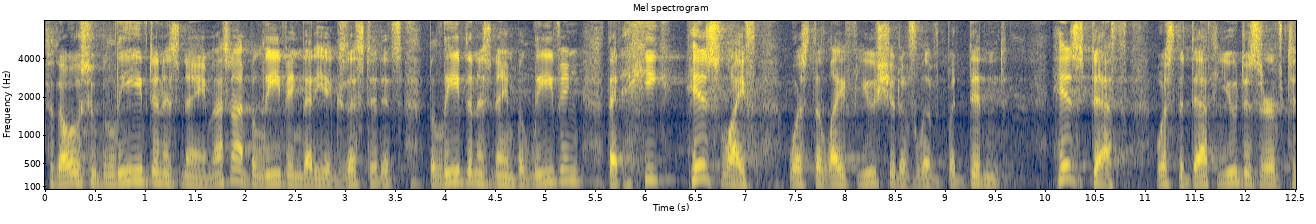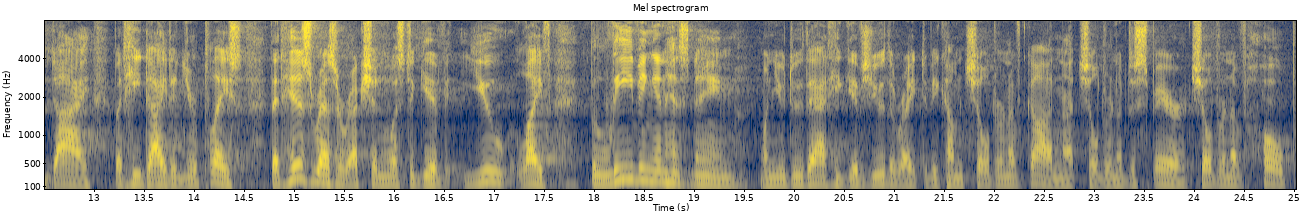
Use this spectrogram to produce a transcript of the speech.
to those who believed in his name. That's not believing that he existed. It's believed in his name, believing that he, his life was the life you should have lived but didn't. His death was the death you deserved to die, but he died in your place. That his resurrection was to give you life. Believing in his name, when you do that, he gives you the right to become children of God, not children of despair, children of hope.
